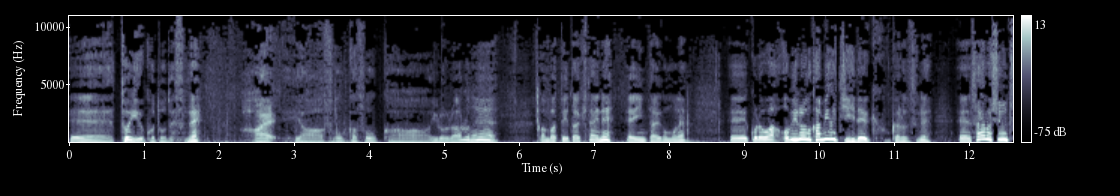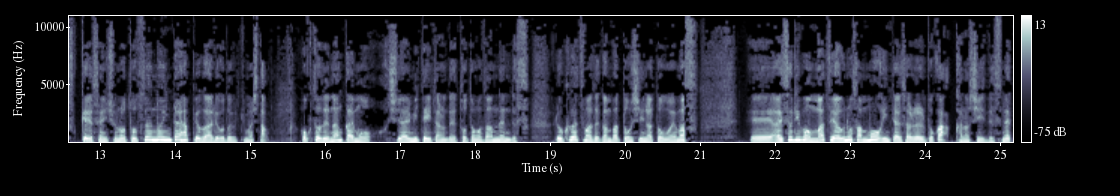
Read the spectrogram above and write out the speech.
えー、ということですね。はい。いやそうかそうか。いろいろあるね。頑張っていただきたいね、え引退後もね、えー、これは帯広の上口秀幸君からですねえー、佐山俊介選手の突然の引退発表があり驚きました。北斗で何回も試合見ていたのでとても残念です。6月まで頑張ってほしいなと思います。えー、アイスリボン松屋宇野さんも引退されるとか悲しいですね。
